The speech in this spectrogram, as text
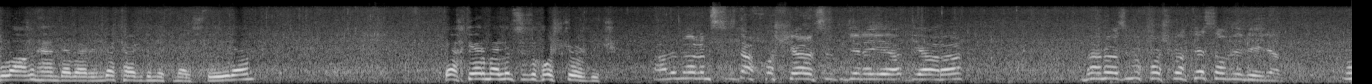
bulağın həndəvərində təqdim etmək istəyirəm. Bəxtiyar müəllim sizi xoş gördük. Ali müəllim siz də xoş gəlibsiniz bu yenə ye- diyara. Mən özümü xoşbəxt hesab edirəm. O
